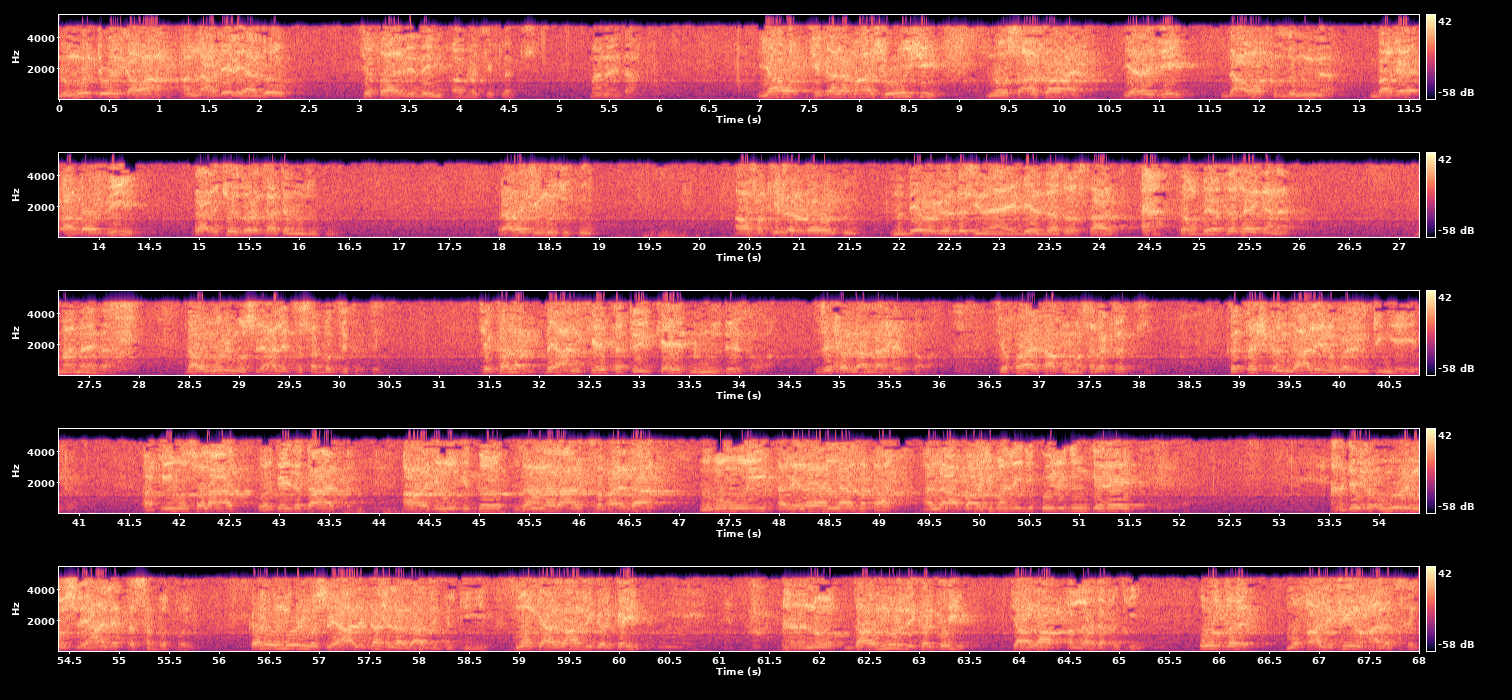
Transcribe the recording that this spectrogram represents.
نو موږ ډېر کوا الله ډېر یادو چې خدای دې دې مقابله کې کلکی معنی دا یا چې کله بار شروع شي نو ساسا یره جی دا وخت زمونه بغیر ابر زی راغی چې زور کاته موږ کو راغی چې موږ کو او فقیر ورور کو نو دیو به دسی نه به داس استاد ته به داسه کنه معنی دا دا امور مصلحه له تثبت ذکر کوي چې کله بیان کې تقریر کې نماز ډیر کوا ذکر الله ډیر کوا چې خدای تا په مسله کلک کی کتش کنګالې نو ګرنټینګ یې تا اقیم الصلاۃ ورګی زکات او چې موږ کې ځان لرا صفایدا نو موي اغل الله زکا الله پاش باندې چې کوئی لیدون کړي دې ته امور مصلحه لته ثبوت وای کله امور مصلحه لته داخل عذاب ذکر کیږي مو کې عذاب ذکر کړي نو دا امور ذکر کړي چې عذاب الله دفع کی اوس د مخالفین حالت خي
